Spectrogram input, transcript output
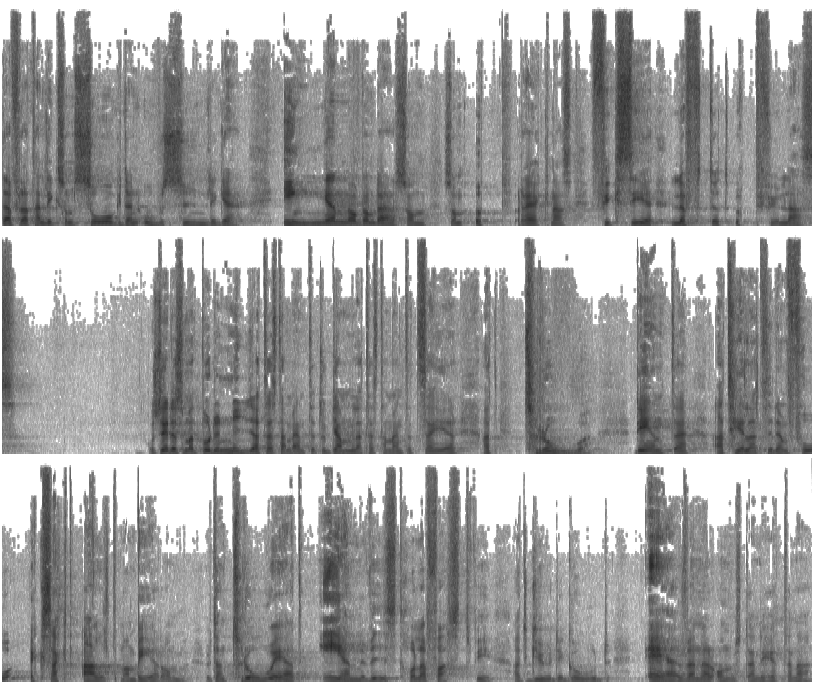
därför att han liksom såg den osynlige. Ingen av de där som, som uppräknas fick se löftet uppfyllas. Och så är det som att både Nya testamentet och Gamla testamentet säger att tro, det är inte att hela tiden få exakt allt man ber om, utan tro är att envist hålla fast vid att Gud är god, även när omständigheterna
